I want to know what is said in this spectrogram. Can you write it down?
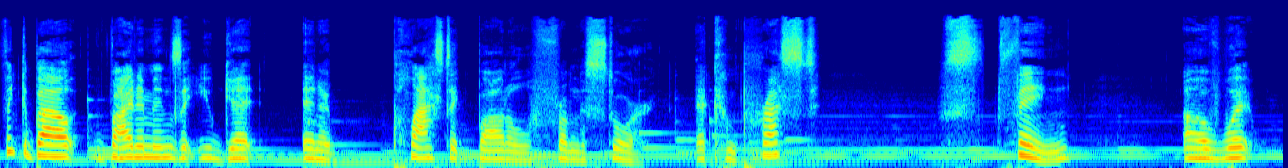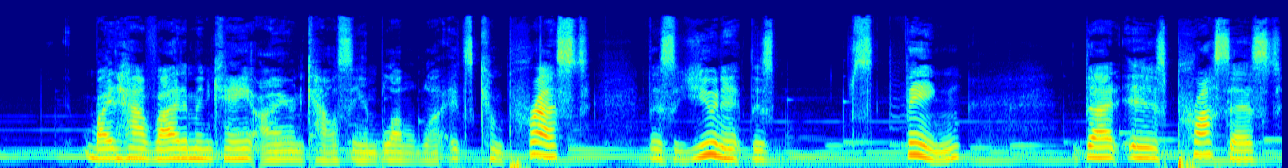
Think about vitamins that you get in a plastic bottle from the store, a compressed thing of what might have vitamin K, iron, calcium, blah, blah, blah. It's compressed, this unit, this thing that is processed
